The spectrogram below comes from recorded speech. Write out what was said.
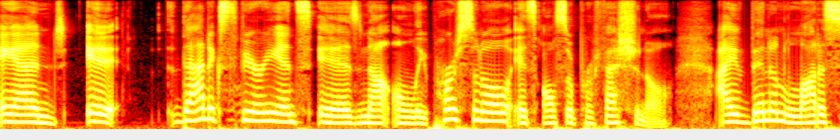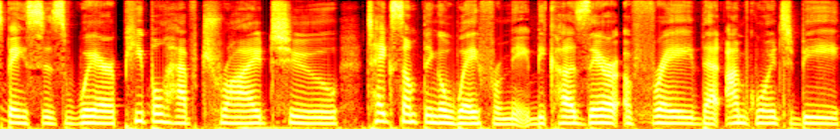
And it, that experience is not only personal, it's also professional. I've been in a lot of spaces where people have tried to take something away from me because they're afraid that I'm going to be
